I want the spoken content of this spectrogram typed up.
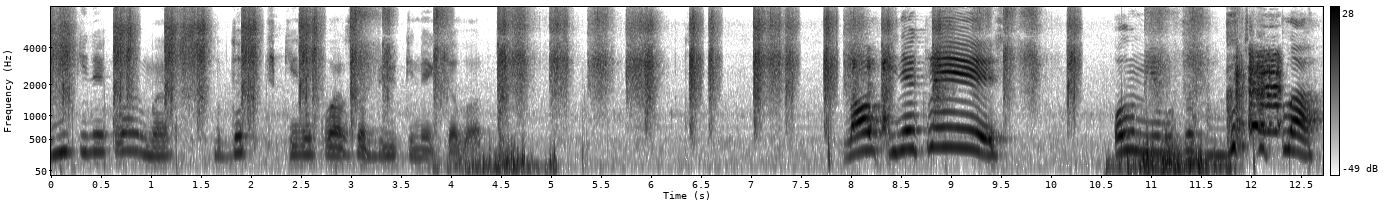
Büyük inek var mı? Burada küçük inek varsa büyük inek de var. Lan inek reis. Oğlum yumurta gıt gıtla.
